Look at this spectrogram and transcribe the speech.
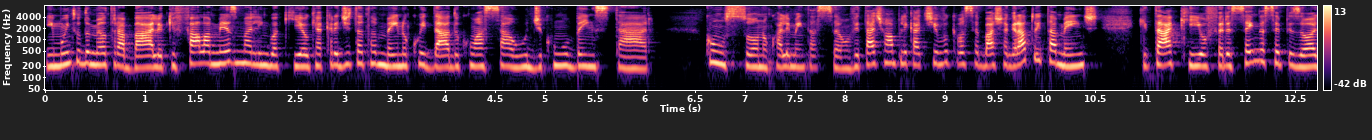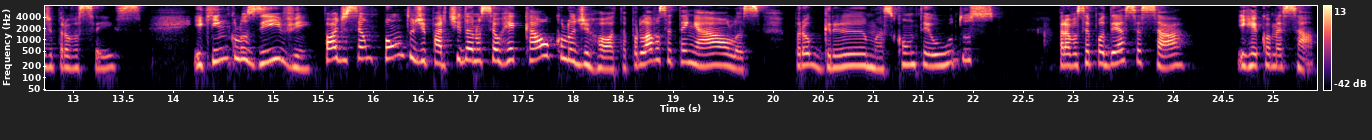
em muito do meu trabalho, que fala a mesma língua que eu, que acredita também no cuidado com a saúde, com o bem-estar, com o sono, com a alimentação. Vitati é um aplicativo que você baixa gratuitamente, que está aqui oferecendo esse episódio para vocês. E que, inclusive, pode ser um ponto de partida no seu recálculo de rota. Por lá você tem aulas, programas, conteúdos para você poder acessar e recomeçar.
